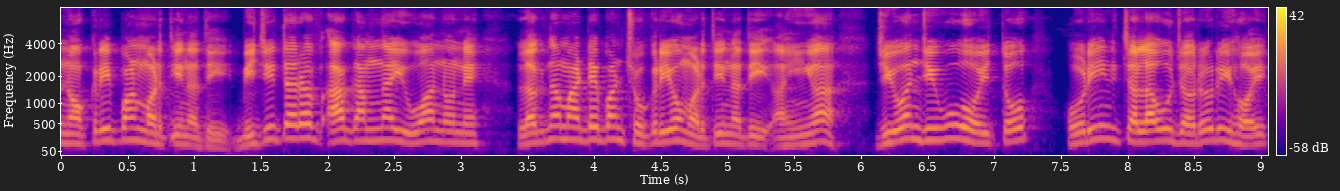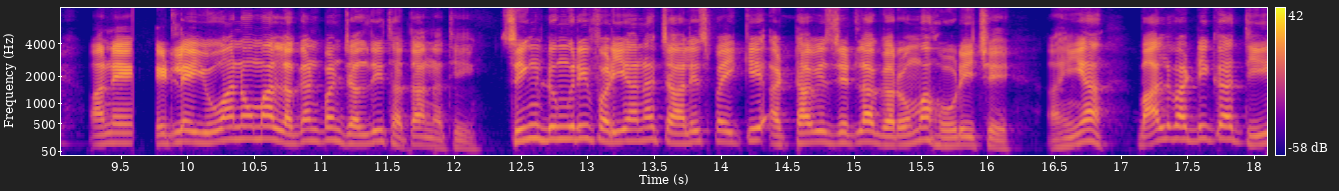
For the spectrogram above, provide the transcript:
નોકરી પણ મળતી નથી. બીજી તરફ આ ગામના યુવાનોને લગ્ન માટે પણ છોકરીઓ મળતી નથી. અહીંયા જીવન જીવવું હોય તો હોડી ચલાવવું જરૂરી હોય અને એટલે યુવાનોમાં લગ્ન પણ જલ્દી થતા નથી. સિંગ ડુંગરી ફળિયાના ચાલીસ પૈકી અઠ્ઠાવીસ જેટલા ઘરોમાં હોડી છે. અહીંયા બાલવાટિકાથી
